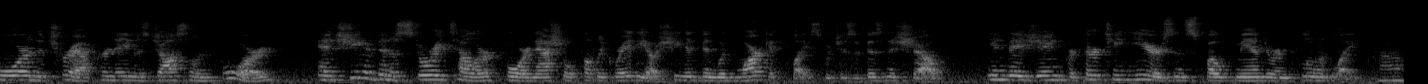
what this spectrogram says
for the trip. Her name is Jocelyn Ford, and she had been a storyteller for National Public Radio. She had been with Marketplace, which is a business show, in Beijing for 13 years and spoke Mandarin fluently. Wow.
